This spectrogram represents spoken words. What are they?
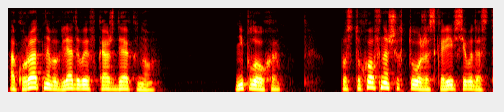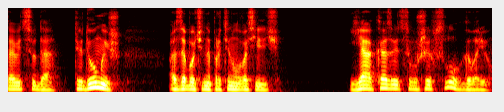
аккуратно выглядывая в каждое окно. Неплохо. Пастухов наших тоже, скорее всего, доставить сюда. Ты думаешь? Озабоченно протянул Васильевич. Я, оказывается, уже вслух говорю.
